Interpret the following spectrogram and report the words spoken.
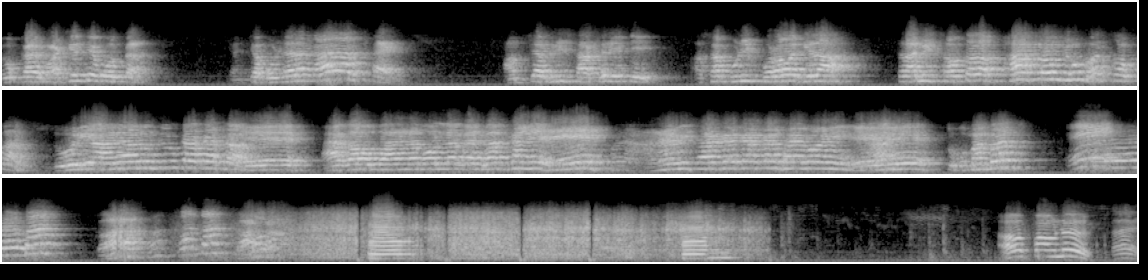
लोक काय वाटेल ते बोलतात. त्यांच्या बोलण्याला काय अर्थ आहे? आमच्या घरी साखर येते. असा कुणी पुरावा दिला तर आम्ही चौकाला फार लावून घेऊ भर चौकात दोरी आणि आणून देऊ काकासाहेब आगाव पाण्याला बोलला काय बस खाली पण आणावी साखर काकासाहेबांनी तू मग बस. अहो पाहुणं काय?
